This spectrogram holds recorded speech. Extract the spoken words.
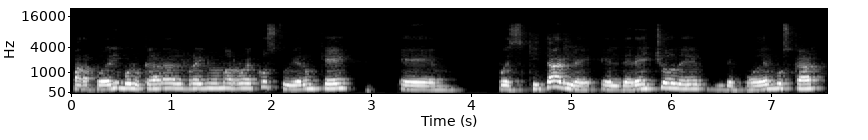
para poder involucrar al reino de Marruecos tuvieron que eh, pues quitarle el derecho de, poder buscar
